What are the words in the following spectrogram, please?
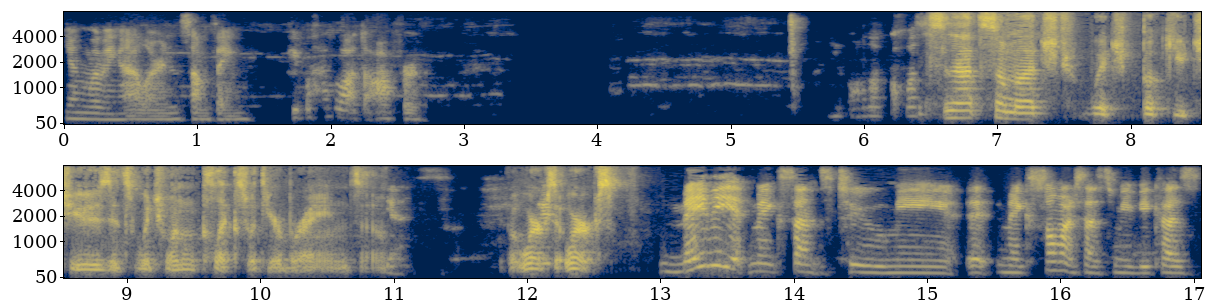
Young Living, I learned something. People have a lot to offer. all the questions. It's not so much which book you choose; it's which one clicks with your brain. So Yes. if it works, it works. maybe it makes sense to me it makes so much sense to me because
